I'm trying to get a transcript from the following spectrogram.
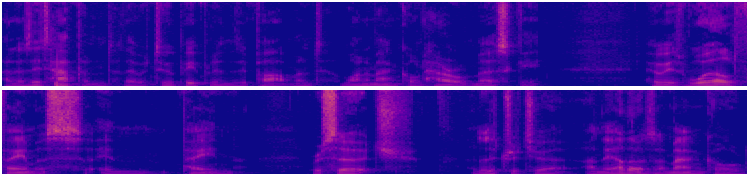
And as it happened, there were two people in the department, one a man called Harold Merskey, who is world famous in pain research and literature, and the other is a man called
